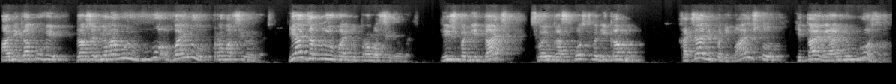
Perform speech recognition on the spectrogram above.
Они готовы даже мировую войну провоцировать, ядерную войну провоцировать, лишь бы не дать свое господство никому. Хотя они понимают, что Китай реальная угроза.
